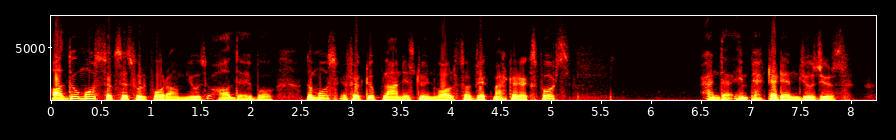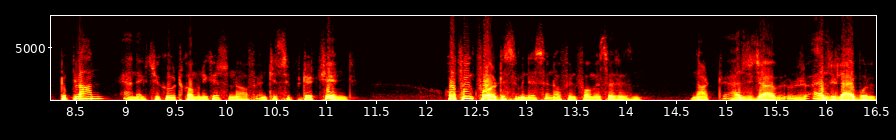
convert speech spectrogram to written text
Although most successful program use all the above the most effective plan is to involve subject matter experts and the impacted end users to plan and execute communication of anticipated change. Hoping for dissemination of information is not as, as reliable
